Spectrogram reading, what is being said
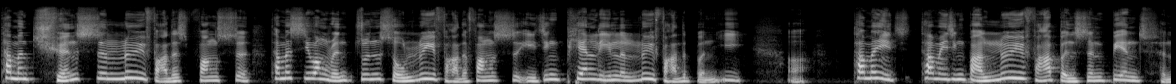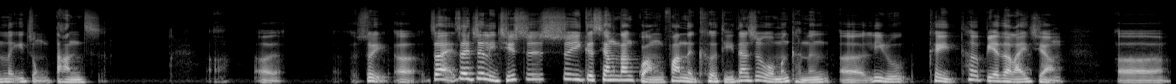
他们诠释律法的方式，他们希望人遵守律法的方式，已经偏离了律法的本意啊！他们已他们已经把律法本身变成了一种单子，啊，呃，所以呃，在在这里其实是一个相当广泛的课题，但是我们可能呃，例如可以特别的来讲，呃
